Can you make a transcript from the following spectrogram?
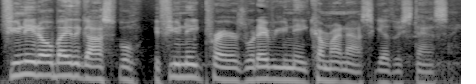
If you need to obey the gospel, if you need prayers, whatever you need, come right now. Together we stand and sing.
